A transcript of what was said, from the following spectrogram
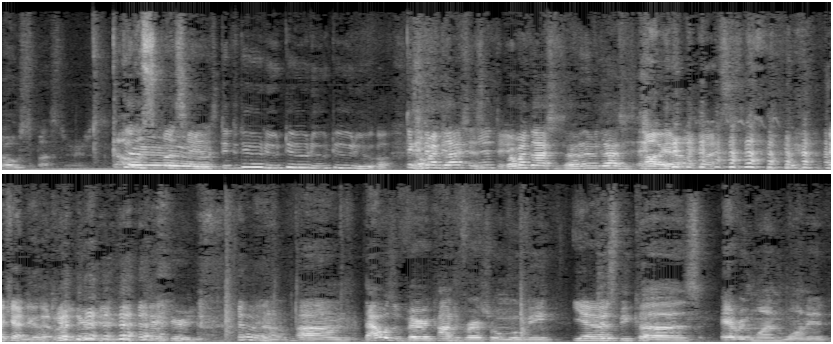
Ghostbusters. Ghostbusters. Do-do-do-do-do-do-do. Oh, Where are my glasses? Where are my glasses? I don't have my glasses. Oh yeah, like that. I can't do that. Can't hear you. Can't hear you. No. Um, that was a very controversial movie, Yeah, just because everyone wanted.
